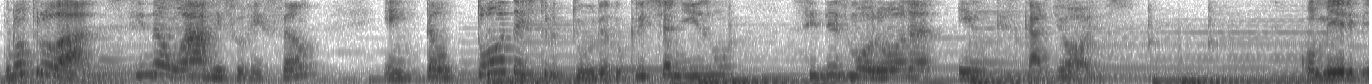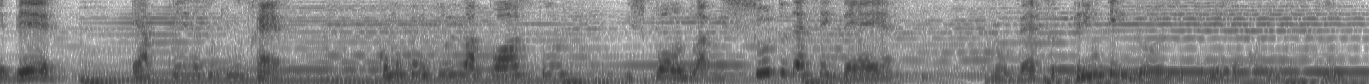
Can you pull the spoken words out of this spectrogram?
Por outro lado, se não há ressurreição, então toda a estrutura do cristianismo se desmorona em um piscar de olhos. Comer e beber é apenas o que nos resta, como conclui o apóstolo, expondo o absurdo dessa ideia no verso 32 de 1 Coríntios 15.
